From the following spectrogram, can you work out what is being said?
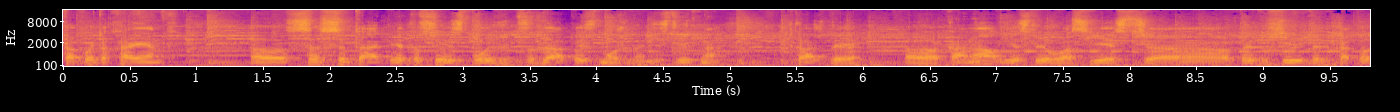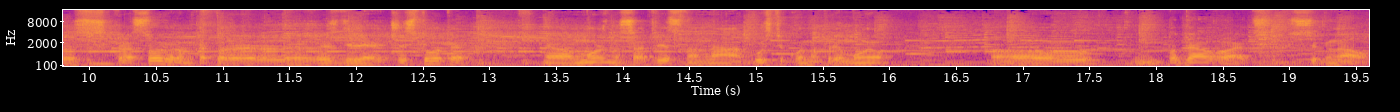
какой-то high-end с- сетапе это все используется, да, то есть можно действительно каждый а, канал, если у вас есть а, предусилитель, который с кроссовером, который разделяет частоты, а, можно, соответственно, на акустику напрямую а, подавать сигнал.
